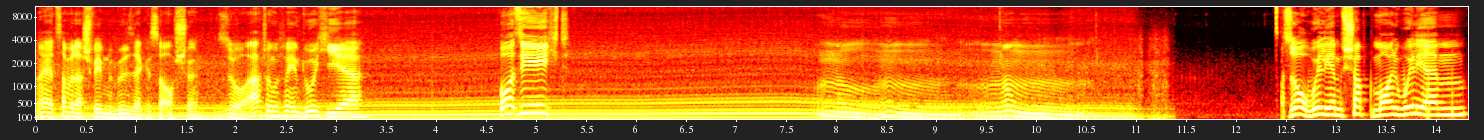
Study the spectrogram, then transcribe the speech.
Na, jetzt haben wir da schwebende Müllsäcke, ist auch schön. So, Achtung, müssen wir eben durch hier. Vorsicht! So, William Shop. Moin, William.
